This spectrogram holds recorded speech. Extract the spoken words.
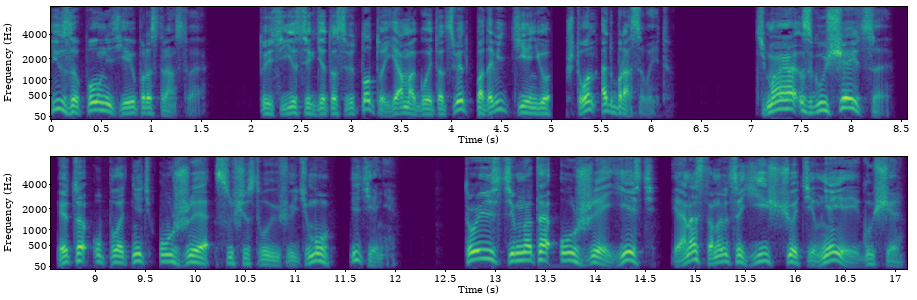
и заполнить ею пространство. То есть, если где-то светло, то я могу этот свет подавить тенью, что он отбрасывает. Тьма сгущается — это уплотнить уже существующую тьму и тени. То есть темнота уже есть, и она становится еще темнее и гуще.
